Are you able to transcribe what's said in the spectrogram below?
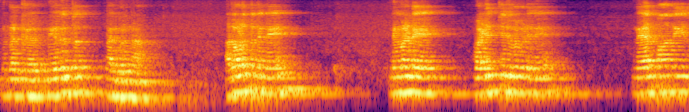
നിങ്ങൾക്ക് നേതൃത്വം നൽകുന്ന അതോടൊപ്പം തന്നെ നിങ്ങളുടെ വഴിത്തിരിവുകളിലെ നേർപാതയിൽ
